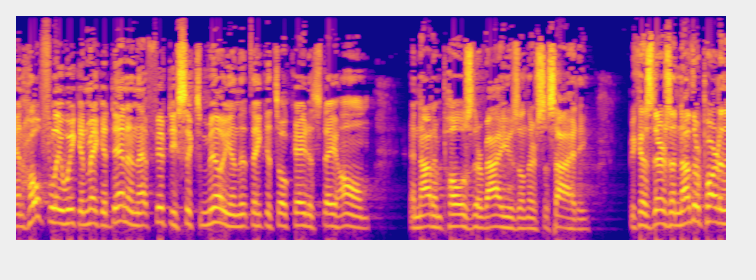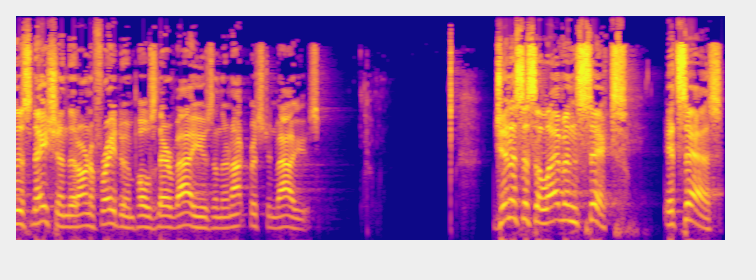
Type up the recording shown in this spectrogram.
And hopefully we can make a dent in that 56 million that think it's okay to stay home and not impose their values on their society. Because there's another part of this nation that aren't afraid to impose their values and they're not Christian values. Genesis 11, 6, it says,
